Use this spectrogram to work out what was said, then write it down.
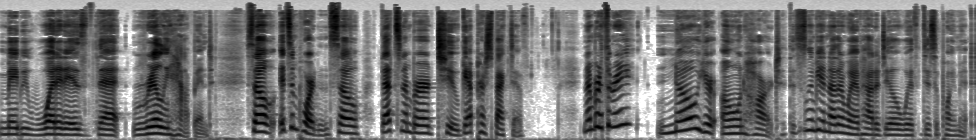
maybe what it is that really happened. So it's important. So that's number two get perspective. Number three, know your own heart. This is going to be another way of how to deal with disappointment.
